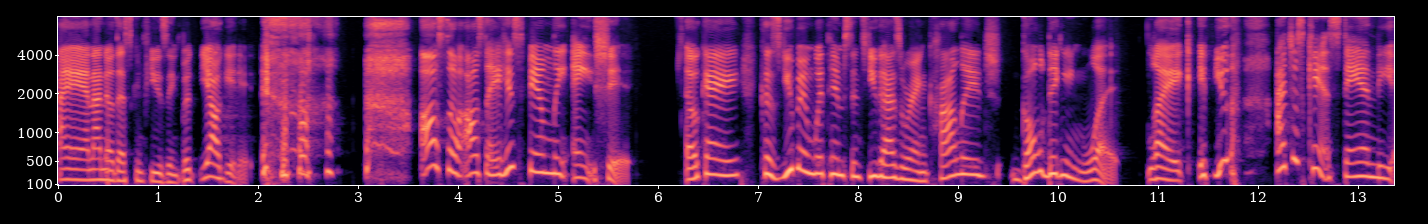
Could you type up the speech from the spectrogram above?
And I know that's confusing, but y'all get it. also, I'll say his family ain't shit. Okay. Cause you've been with him since you guys were in college. Gold digging what? Like, if you, I just can't stand the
